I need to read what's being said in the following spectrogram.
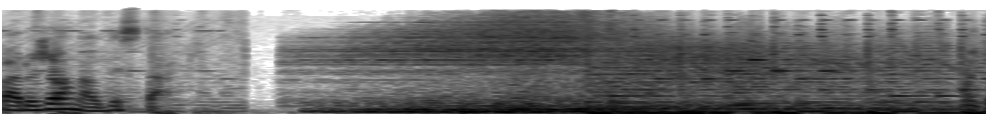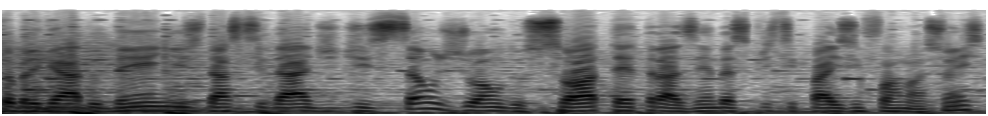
para o Jornal Destaque. Muito obrigado, Denis, da cidade de São João do Soter, trazendo as principais informações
